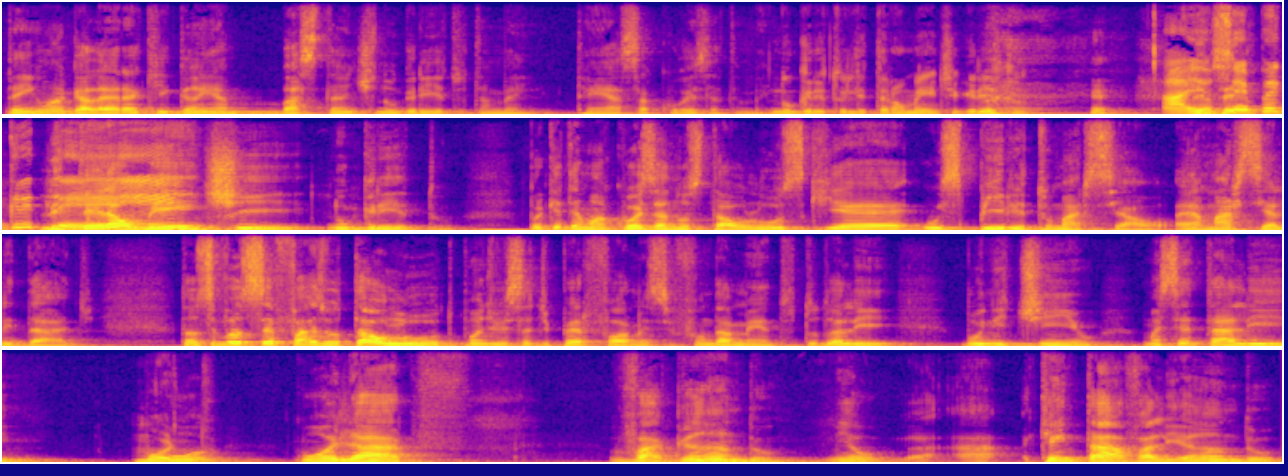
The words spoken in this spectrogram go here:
Tem uma galera que ganha bastante no grito também. Tem essa coisa também. No grito, literalmente, grito? Ah, eu Liter- sempre gritei. Literalmente no grito. Porque tem uma coisa nos taulus que é o espírito marcial, é a marcialidade. Então, se você faz o taulu do ponto de vista de performance, fundamento, tudo ali bonitinho, mas você tá ali Morto. com, com o olhar vagando, meu, a- a- quem tá avaliando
